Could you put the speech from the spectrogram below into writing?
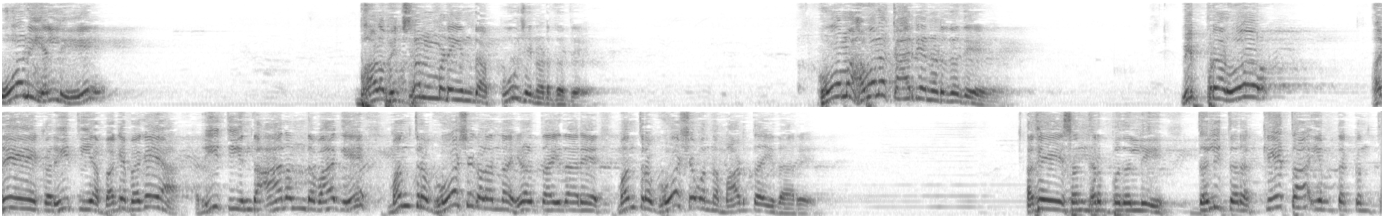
ಓಣಿಯಲ್ಲಿ ಬಹಳ ವಿಜೃಂಭಣೆಯಿಂದ ಪೂಜೆ ನಡೆದದೆ. ಹೋಮ ಹವನ ಕಾರ್ಯ ನಡೆದದೆ. ವಿಪ್ರರು ಅನೇಕ ರೀತಿಯ ಬಗೆ ಬಗೆಯ ರೀತಿಯಿಂದ ಆನಂದವಾಗಿ ಮಂತ್ರ ಘೋಷಗಳನ್ನ ಹೇಳ್ತಾ ಇದ್ದಾರೆ ಮಂತ್ರ ಘೋಷವನ್ನ ಮಾಡ್ತಾ ಇದ್ದಾರೆ. ಅದೇ ಸಂದರ್ಭದಲ್ಲಿ ದಲಿತರ ಕೇತ ಎಂಬತಕ್ಕಂಥ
